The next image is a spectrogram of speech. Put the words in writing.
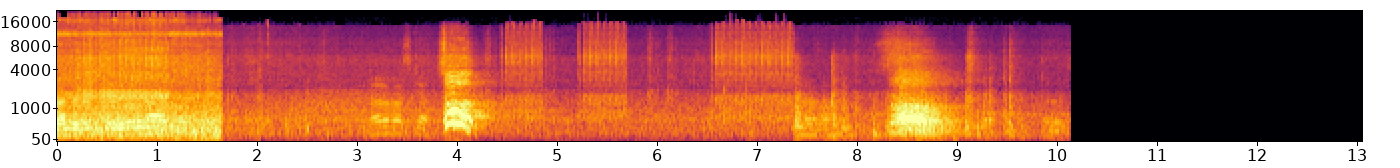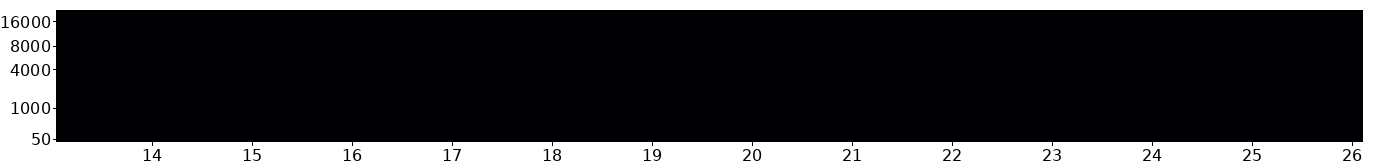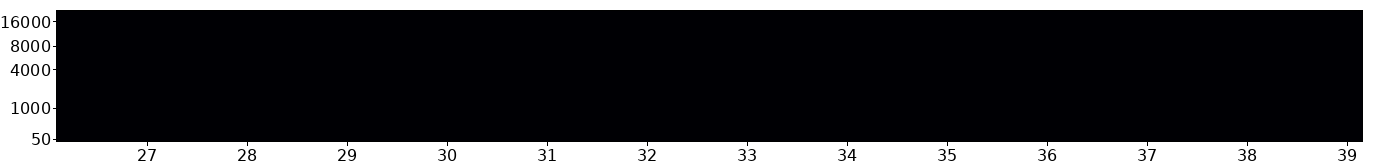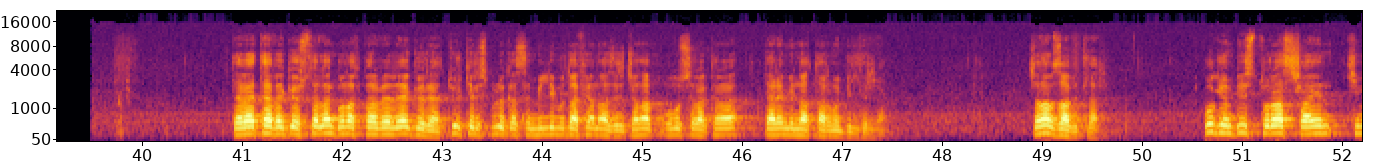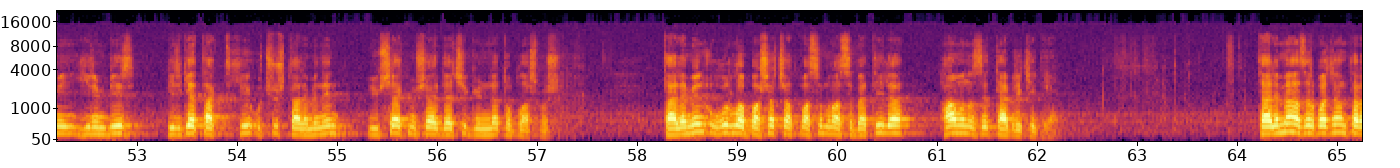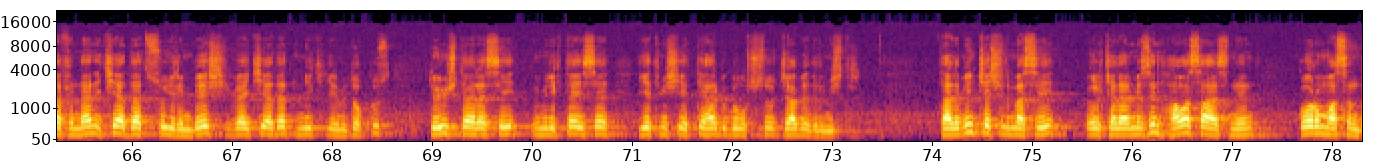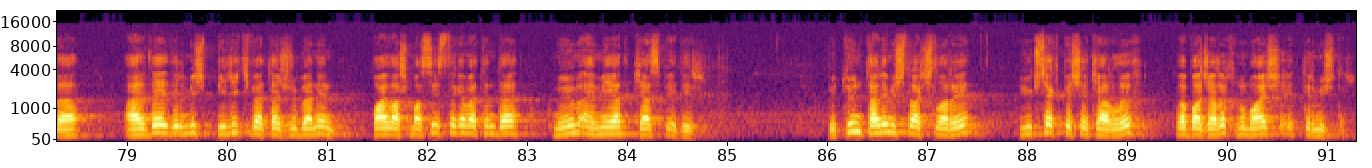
Agora Devlete ve gösterilen konakperverliğe göre Türkiye Respublikası Milli Müdafaa Nazırı Cenab Hulusi Akar'a derin minnettarımı bildiririm. Cenab zabitler, bugün biz Turas Şahin 2021 Bilge Taktiki Uçuş Taliminin yüksek müşahedeci gününe toplaşmışıq. Talimin uğurla başa çatması münasibətilə hamınızı təbrik edirəm. Təlimə Azərbaycan tərəfindən 2 ədəd Su-25 və 2 ədəd MiG-29 döyüş təyyarəsi, ümumilikdə isə 77 hərbi qulluqçusu cəlb edilmişdir. Təlimin keçirilməsi ölkələrimizin hava sahəsinin qorunmasında əldə edilmiş bilik və təcrübənin paylaşması istiqamətində mühüm əhəmiyyət kəsb edir. Bütün təlim iştirakçıları yüksək peşəkarlıq və bacarıq nümayiş etdirmişdir.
